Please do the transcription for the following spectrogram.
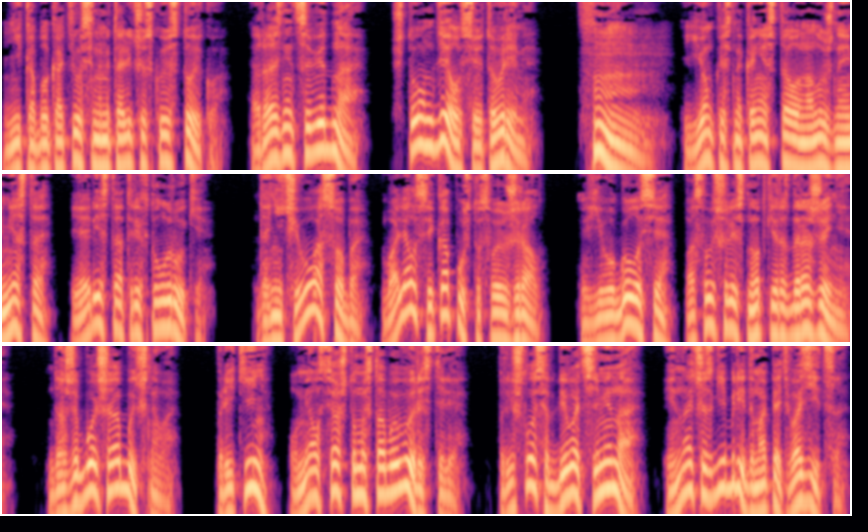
Ник облокотился на металлическую стойку. «Разница видна. Что он делал все это время?» «Хм...» Емкость наконец стала на нужное место, и Ариста отряхнул руки. «Да ничего особо, валялся и капусту свою жрал». В его голосе послышались нотки раздражения. «Даже больше обычного. Прикинь, умел все, что мы с тобой вырастили. Пришлось отбивать семена, иначе с гибридом опять возиться.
